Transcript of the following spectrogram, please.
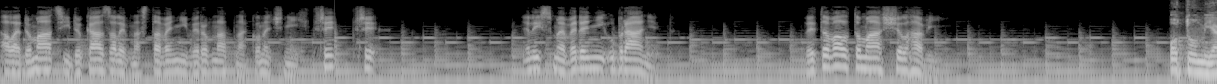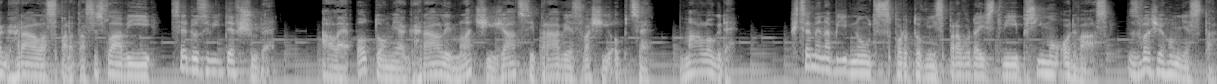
ale domácí dokázali v nastavení vyrovnat na konečných 3-3. Měli jsme vedení ubránit. Litoval Tomáš Šilhavý. O tom, jak hrála Sparta se Slaví, se dozvíte všude. Ale o tom, jak hráli mladší žáci právě z vaší obce, málo kde. Chceme nabídnout sportovní spravodajství přímo od vás, z vašeho města,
